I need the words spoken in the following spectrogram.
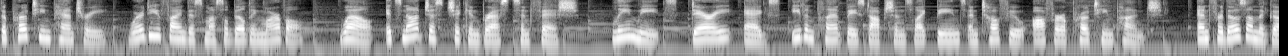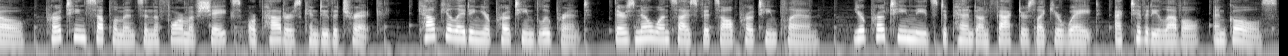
The protein pantry, where do you find this muscle-building marvel? Well, it's not just chicken breasts and fish. Lean meats, dairy, eggs, even plant-based options like beans and tofu offer a protein punch. And for those on the go, protein supplements in the form of shakes or powders can do the trick. Calculating your protein blueprint, there's no one-size-fits-all protein plan. Your protein needs depend on factors like your weight, activity level, and goals.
